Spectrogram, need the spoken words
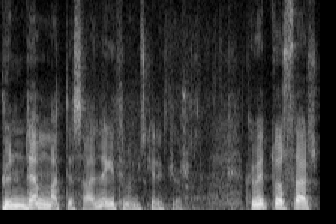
gündem maddesi haline getirmemiz gerekiyor. Kıymetli dostlar,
